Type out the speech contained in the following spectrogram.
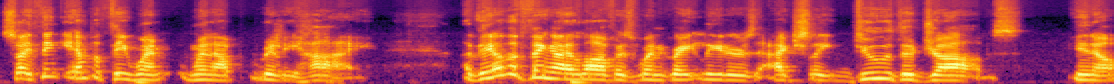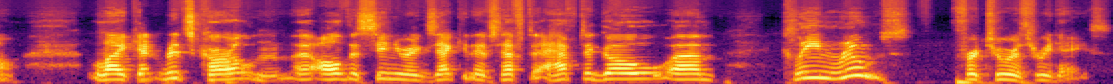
so I think empathy went went up really high. The other thing I love is when great leaders actually do the jobs. You know, like at Ritz Carlton, uh, all the senior executives have to have to go um, clean rooms for two or three days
